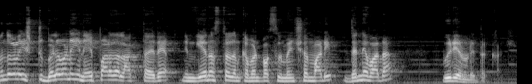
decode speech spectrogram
ಒಂದು ಇಷ್ಟು ಬೆಳವಣಿಗೆ ನೇಪಾಳದಲ್ಲಿ ಆಗ್ತಾ ಇದೆ. ನಿಮ್ಗೆ ಏನಿಸ್ತದೆ ಅದನ್ನು ಕಮೆಂಟ್ ಬಾಕ್ಸಲ್ಲಿ ಮೆನ್ಷನ್ ಮಾಡಿ. ಧನ್ಯವಾದ. ವಿಡಿಯೋ ನೋಡಿದ್ದಕ್ಕಾಗಿ.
